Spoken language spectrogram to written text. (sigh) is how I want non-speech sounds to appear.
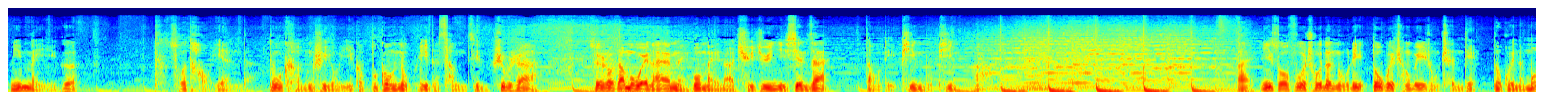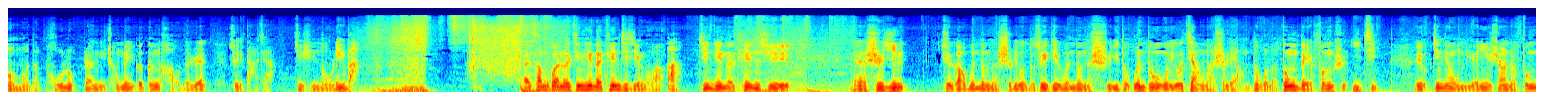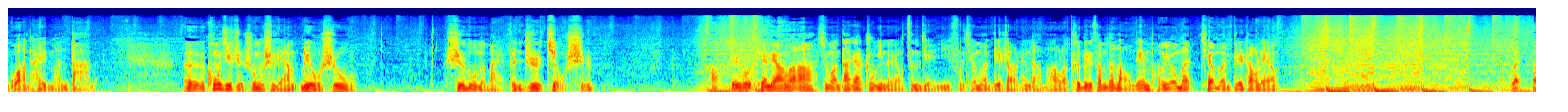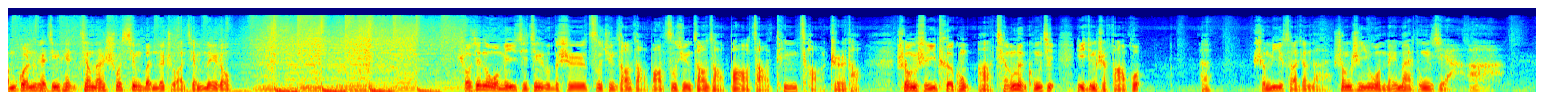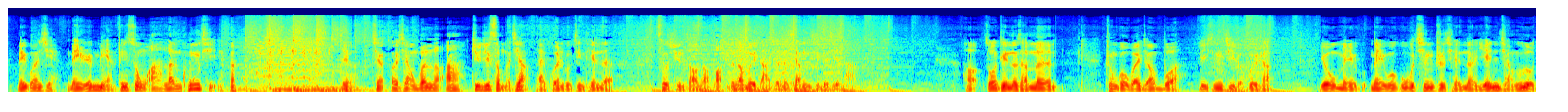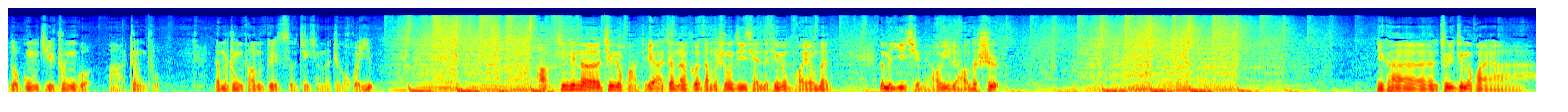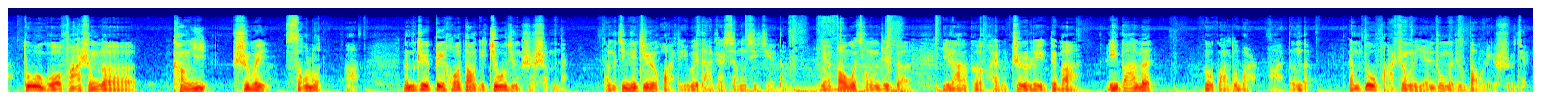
你每一个所讨厌的，都可能是有一个不够努力的曾经，是不是？”所以说，咱们未来美不美呢？取决于你现在到底拼不拼啊！哎，你所付出的努力都会成为一种沉淀，都会呢默默的铺路，让你成为一个更好的人。所以大家继续努力吧！来，咱们关注今天的天气情况啊！今天的天气，呃，是阴，最高温度呢十六度，最低温度呢十一度，温度又降了是两度了。东北风是一级，哎呦，今天我们原因上的风刮的还蛮大的。呃，空气指数呢是凉，六十五。湿度呢百分之九十。好，所以说天凉了啊，希望大家注意呢，要增减衣服，千万别着凉感冒了。特别是咱们的老年朋友们，千万别着凉。来，咱们关注一下今天江南说新闻的主要节目内容。首先呢，我们一起进入的是资讯早早报，资讯早早报，早听早知道。双十一特供啊，强冷空气已经是发货啊，什么意思啊，江南？双十一我没买东西啊啊，没关系，每人免费送啊，冷空气。哎呀，降呃降温了啊！具体怎么降？来关注今天的资讯早早报，将为大家的详细的解答。好，昨天呢，咱们中国外交部啊例行记者会上，由美美国国务卿之前呢演讲恶毒攻击中国啊政府，那么中方呢对此进行了这个回应。好，今天的今日话题啊，将能和咱们收音机前的听众朋友们，那么一起聊一聊的是，你看最近的话呀，多国发生了抗议。示威骚乱啊，那么这背后到底究竟是什么呢？那么今天今日话题为大家详细解读，也包括从这个伊拉克、还有智利，对吧？黎巴嫩、厄瓜多尔啊等等，那么都发生了严重的这个暴力事件。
